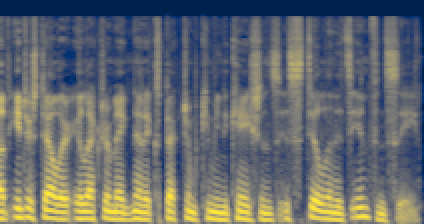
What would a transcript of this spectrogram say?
of interstellar electromagnetic spectrum communications is still in its infancy.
